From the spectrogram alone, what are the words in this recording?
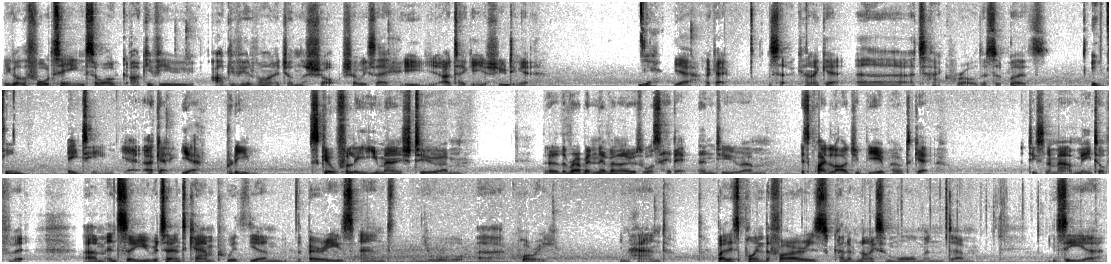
You got the 14 so I'll, I'll give you I'll give you advantage on the shot shall we say? You, I take it you're shooting it? Yeah, yeah okay. So can I get uh, attack roll? This is well, it's 18. 18 yeah okay yeah. Pretty skillfully you manage to um the, the rabbit never knows what's hit it and you um it's quite large you'd be able to get a decent amount of meat off of it um, and so you return to camp with um, the berries and your uh, quarry in hand by this point the fire is kind of nice and warm and um, you can see uh,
